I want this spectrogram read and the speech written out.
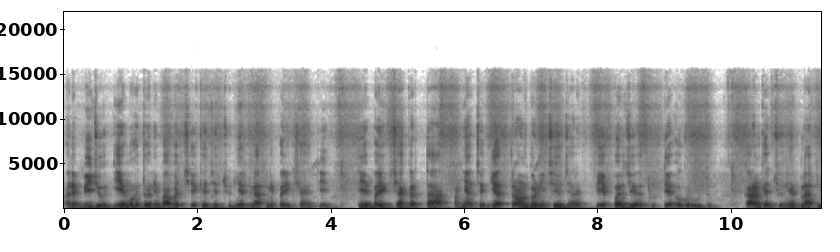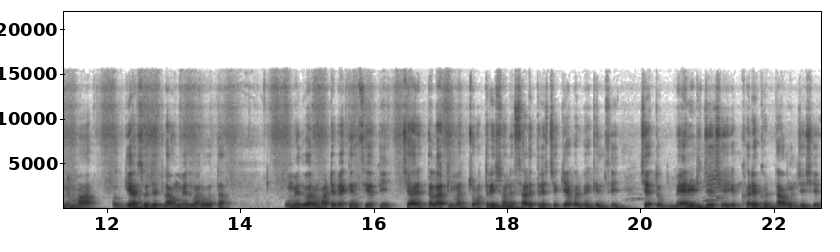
અને બીજું એ મહત્ત્વની બાબત છે કે જે જુનિયર ક્લાર્કની પરીક્ષા હતી, તે પરીક્ષા કરતાં અહીંયા જગ્યા ત્રણ ગણી છે જ્યારે પેપર જે હતું તે અઘરું હતું. કારણ કે જુનિયર ક્લાર્કમાં અગિયારસો જેટલા ઉમેદવારો હતા. ઉમેદવારો માટે વેકેન્સી હતી, જ્યારે તલાટીમાં ચોત્રીસો ને સાડત્રીસ જગ્યા પર વેકેન્સી છે. તો મેરિટ જે છે એ ખરેખર ડાઉન જે છે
